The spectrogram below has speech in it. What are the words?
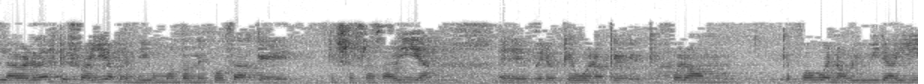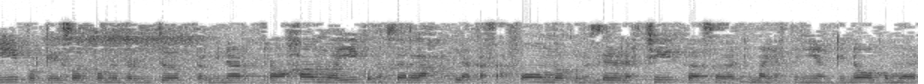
La verdad es que yo ahí aprendí un montón de cosas que, que yo ya sabía, pero que bueno, que, que fueron que fue bueno vivir ahí porque eso después me permitió terminar trabajando ahí, conocer la, casa a fondo, conocer a las chicas, saber qué mayas tenían, que no, cómo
